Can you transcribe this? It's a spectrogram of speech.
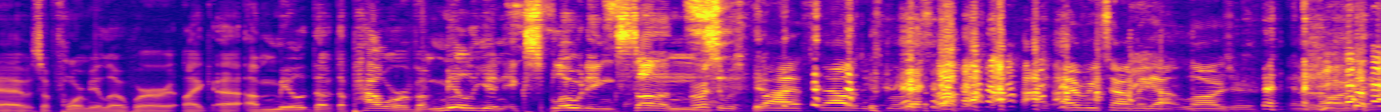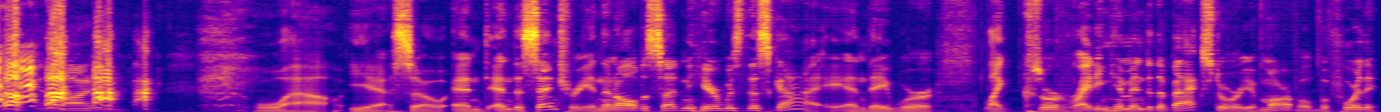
Uh, it was a formula where like uh, a mil- the, the power of a million exploding suns. First, it was 5,000 exploding suns. every time it got larger and larger and larger. Wow. Yeah. So and and the Sentry, and then all of a sudden here was this guy, and they were like sort of writing him into the backstory of Marvel before they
